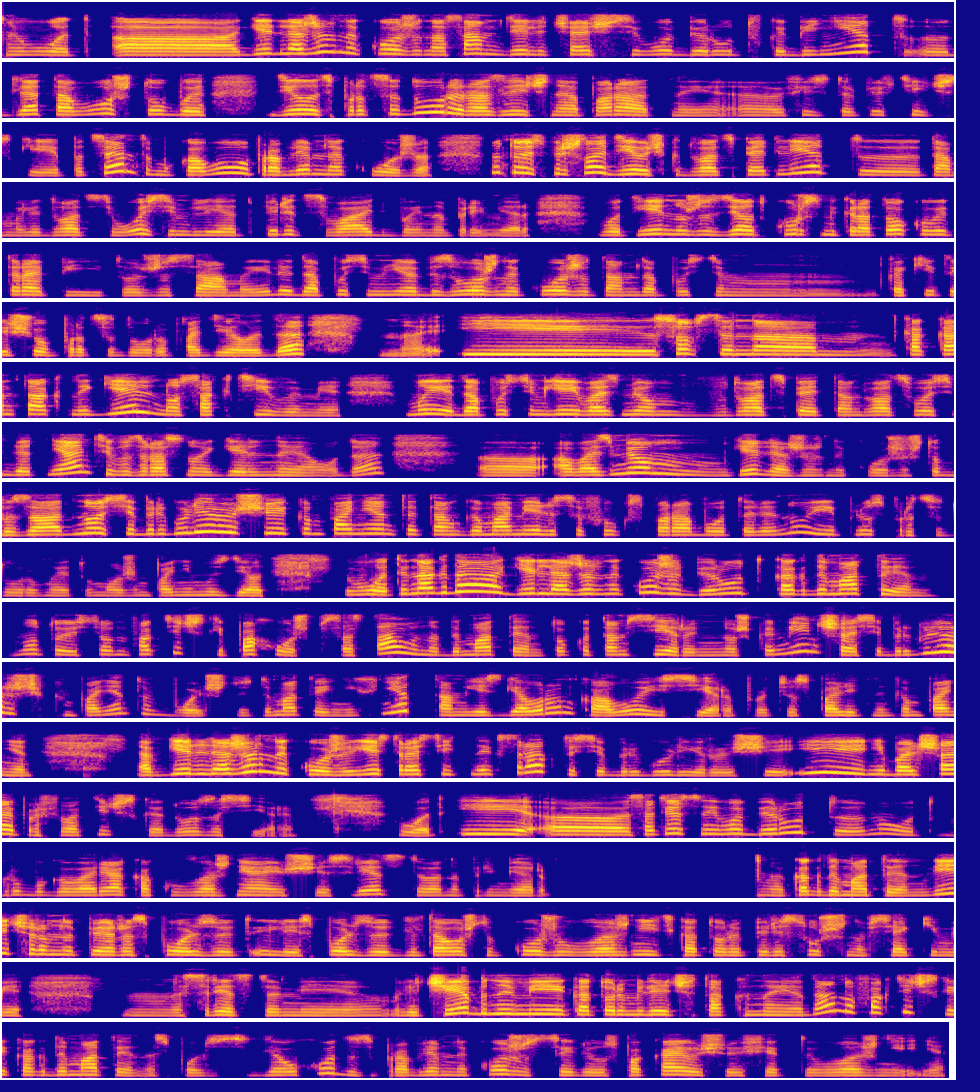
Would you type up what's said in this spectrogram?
Вот. А гель для жирной кожи на самом деле чаще всего берут в кабинет э, для того, чтобы делать процедуры различные аппаратные, э, физиотерапевтические пациентам, у кого проблемная кожа. Ну, то есть пришла девочка 25 лет э, там, или 28 лет перед свадьбой, например. Вот ей нужно сделать курс микротоковой терапии, тот же самый. Или, допустим, у нее обезвоженная кожа, там, допустим, какие-то еще процедуры поделать, да. И, собственно, как контактный гель, но с активностью альтернативами. Мы, допустим, ей возьмем в 25-28 лет не антивозрастной гель Нео, да, а, а возьмем гель для жирной кожи, чтобы заодно себорегулирующие компоненты, там гомомелис и фукс поработали, ну и плюс процедуру мы эту можем по нему сделать. Вот, иногда гель для жирной кожи берут как демотен, ну то есть он фактически похож по составу на демотен, только там серы немножко меньше, а себорегулирующих компонентов больше. То есть в демотене их нет, там есть гиалурон, алоэ и сера, противовоспалительный компонент. А в геле для жирной кожи есть растительные экстракты себорегулирующие и небольшая профилактическая доза серы. Вот, и, э, соответственно, его берут, э, ну вот, грубо говоря, как увлажняющее средство, например, э, как демотен вечером, например, используют или используют для того, чтобы кожу увлажнить, которая пересушена всякими средствами лечебными, которыми лечат акне, да, но фактически как демотен используется для ухода за проблемной кожей с целью успокаивающего эффекта увлажнения.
